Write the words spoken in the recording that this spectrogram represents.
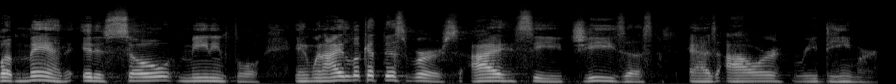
but man, it is so meaningful. And when I look at this verse, I see Jesus as our Redeemer.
